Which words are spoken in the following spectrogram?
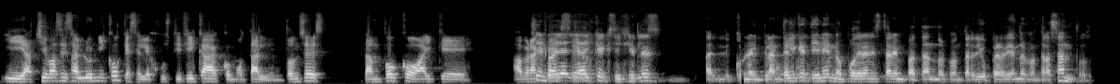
y a Chivas es al único que se le justifica como tal. Entonces, tampoco hay que... Habrá Sí, que no, ya, ser- ya hay que exigirles, con el plantel que tienen, no podrían estar empatando contra, digo, perdiendo contra Santos.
